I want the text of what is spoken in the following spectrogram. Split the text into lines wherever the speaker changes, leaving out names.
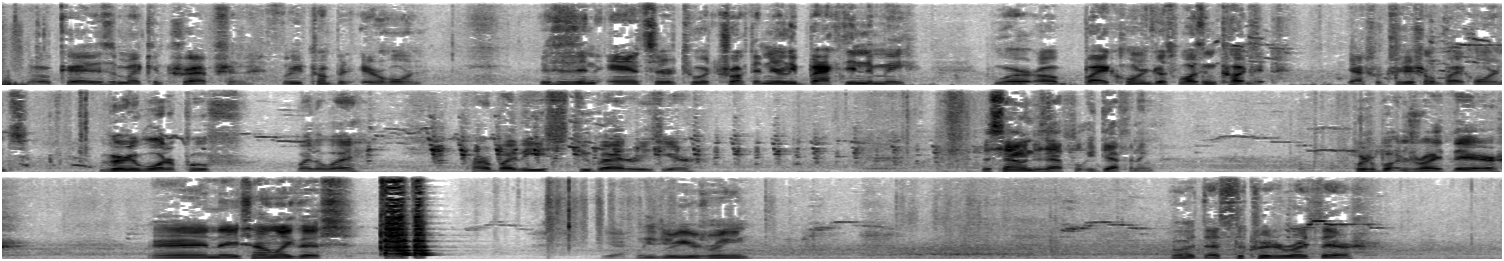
Okay, this is my contraption. Three trumpet air horn. This is an answer to a truck that nearly backed into me where a bike horn just wasn't cutting it. The actual traditional bike horns. Very waterproof, by the way. Powered by these two batteries here. The sound is absolutely deafening. Push the buttons right there. And they sound like this. Yeah, leave your ears ringing. But that's the critter right there.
